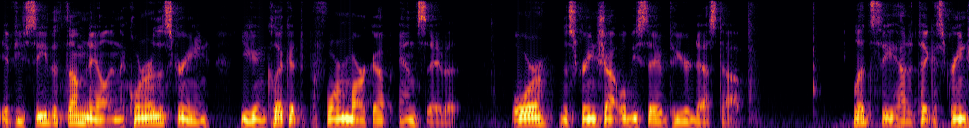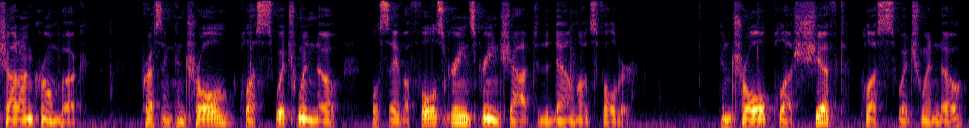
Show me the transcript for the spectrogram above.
If you see the thumbnail in the corner of the screen, you can click it to perform markup and save it or the screenshot will be saved to your desktop. Let's see how to take a screenshot on Chromebook. Pressing Ctrl plus Switch Window will save a full screen screenshot to the Downloads folder. Ctrl plus Shift plus Switch Window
